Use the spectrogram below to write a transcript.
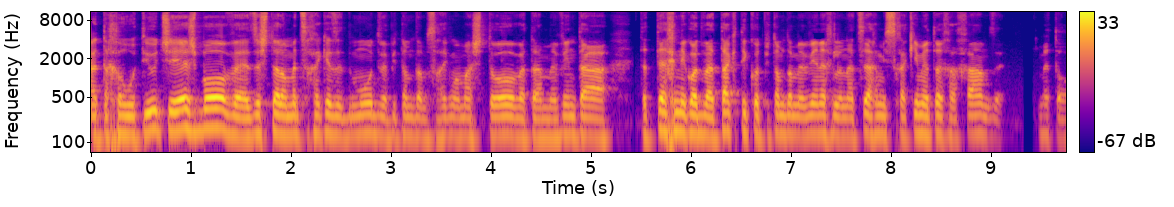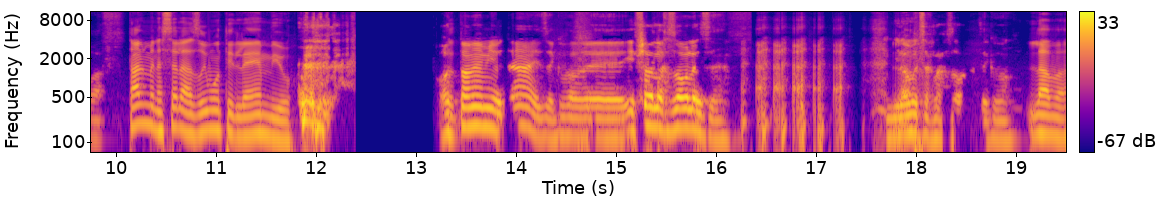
התחרותיות שיש בו וזה שאתה לומד לשחק איזה דמות ופתאום אתה משחק ממש טוב ואתה מבין את הטכניקות והטקטיקות פתאום אתה מבין איך לנצח משחקים יותר חכם זה מטורף. טל מנסה להזרים אותי ל-MU. עוד פעם MU די זה כבר אה, אי אפשר לחזור לזה. אני לא מצליח לחזור לזה כבר. למה?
